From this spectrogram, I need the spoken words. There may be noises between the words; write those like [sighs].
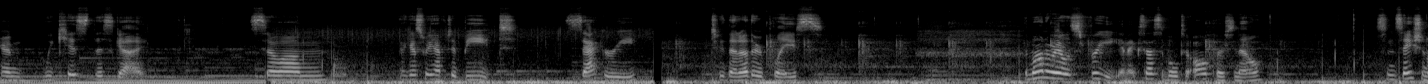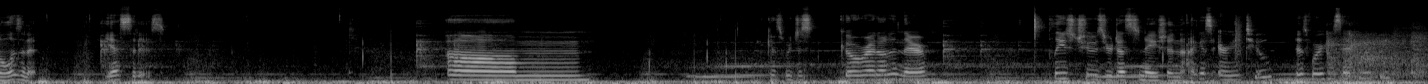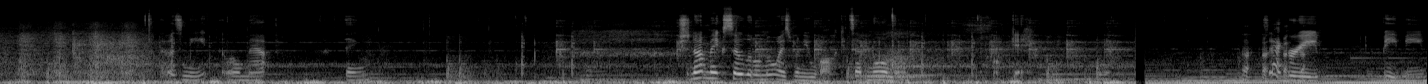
and we kissed this guy. So, um, I guess we have to beat Zacharie to that other place. The monorail is free and accessible to all personnel. Sensational, isn't it? Yes, it is. Um, I guess we just go right on in there. Please choose your destination. I guess Area 2 is where he said he would be. That was neat, a little map thing. You should not make so little noise when you walk. It's abnormal. Okay. [laughs] Zacharie beat me.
